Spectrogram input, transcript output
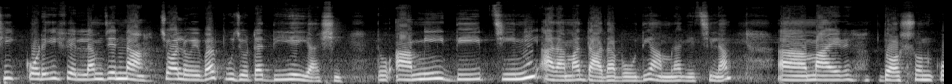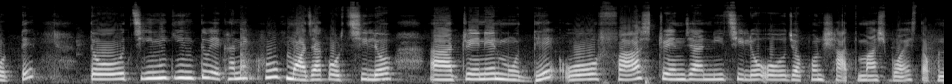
ঠিক করেই ফেললাম যে না, চলো এবার পুজোটা দিয়েই আসি। তো আমি, দীপ, চিনি আর আমার দাদা বৌদি আমরা গেছিলাম মায়ের দর্শন করতে। তো চিনি কিন্তু এখানে খুব মজা করছিল ট্রেনের মধ্যে। ও ফার্স্ট ট্রেন জার্নি ছিল, ও যখন সাত মাস বয়স তখন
